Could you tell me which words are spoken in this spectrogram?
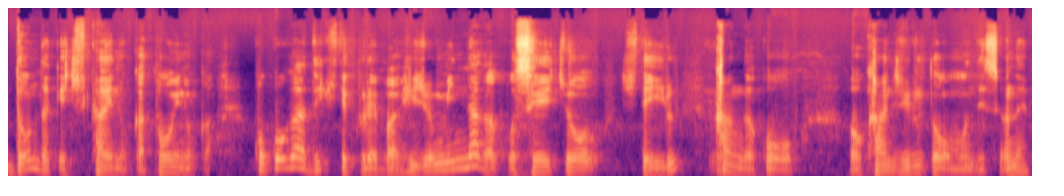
どんだけ近いのか遠いのかここができてくれば非常にみんながこう成長している感がこう感じると思うんですよね。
